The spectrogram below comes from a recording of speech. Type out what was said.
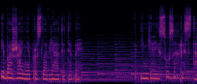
і бажання прославляти тебе. В ім'я Ісуса Христа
